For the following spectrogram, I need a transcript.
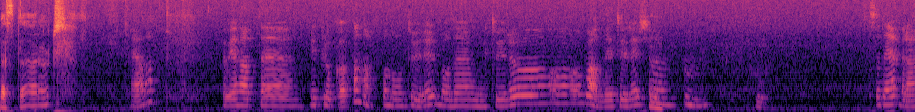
beste, har jeg hørt. Ja da. Vi har hatt, eh, blitt plukka opp NAF på noen turer. Både ungturer og, og vanlige turer. Så, mm. så det er bra.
